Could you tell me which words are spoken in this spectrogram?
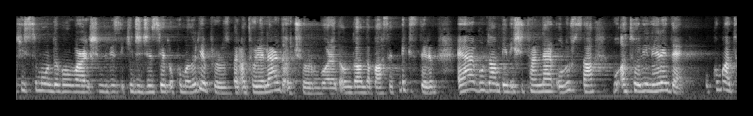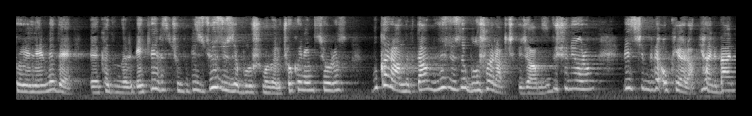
ki Simone de Beauvoir şimdi biz ikinci cinsiyet okumaları yapıyoruz. Ben atölyeler de açıyorum bu arada. Ondan da bahsetmek isterim. Eğer buradan beni işitenler olursa bu atölyelere de okuma atölyelerine de e, kadınları bekleriz. Çünkü biz yüz yüze buluşmaları çok önemsiyoruz. Bu karanlıktan yüz yüze buluşarak çıkacağımızı düşünüyorum. Biz şimdi de okuyarak yani ben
